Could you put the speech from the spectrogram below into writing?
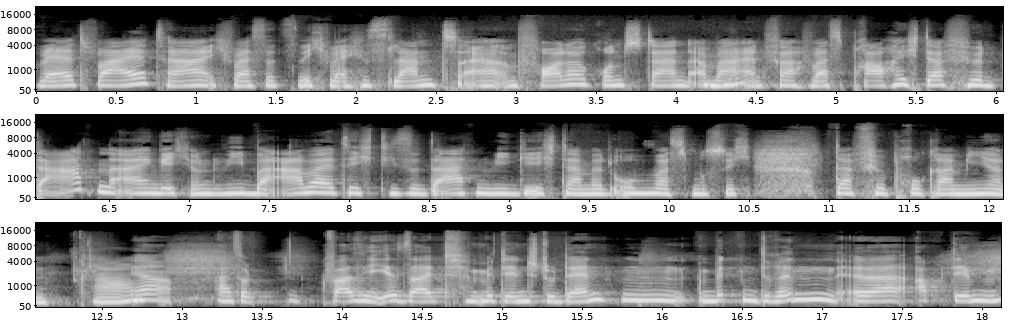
weltweit. Ja, ich weiß jetzt nicht, welches Land äh, im Vordergrund stand, aber mhm. einfach, was brauche ich da für Daten eigentlich und wie bearbeite ich diese Daten, wie gehe ich damit damit um? Was muss ich dafür programmieren? Ja, ja also quasi ihr seid mit den Studenten mittendrin äh, ab dem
